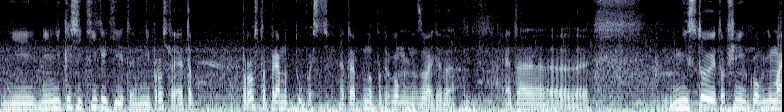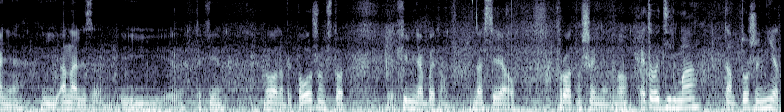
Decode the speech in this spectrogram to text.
не, не, не косяки какие-то, не просто, это просто прямо тупость. Это, ну, по-другому не назвать это. Это э, не стоит вообще никакого внимания и анализа. И э, такие, ну ладно, предположим, что фильм не об этом, да, сериал про отношения, но этого дерьма там тоже нет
